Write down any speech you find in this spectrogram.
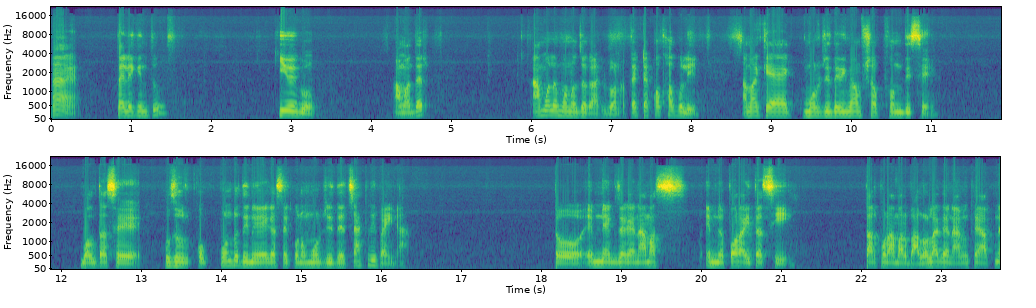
হ্যাঁ তাইলে কিন্তু কি হইব? আমাদের আমলে মনোযোগ আসব না। তো একটা কথা বলি, আমাকে এক মসজিদের ইমাম সব ফোন দিছে। বলতাছে, হুজুর পনেরো দিন হয়ে গেছে, কোনো মসজিদে চাকরি পাই না। তো এমনি এক জায়গায় নামাজ এমনি পড়াইতাছি। তারপর আমার ভালো লাগে না। আমি আপনি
